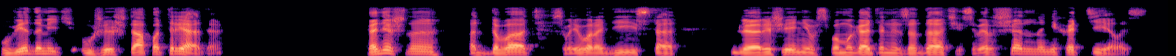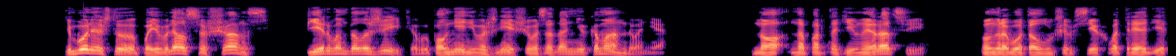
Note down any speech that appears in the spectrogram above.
уведомить уже штаб отряда. Конечно, отдавать своего радиста для решения вспомогательной задачи совершенно не хотелось. Тем более, что появлялся шанс первым доложить о выполнении важнейшего задания командования. Но на портативной рации он работал лучше всех в отряде,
